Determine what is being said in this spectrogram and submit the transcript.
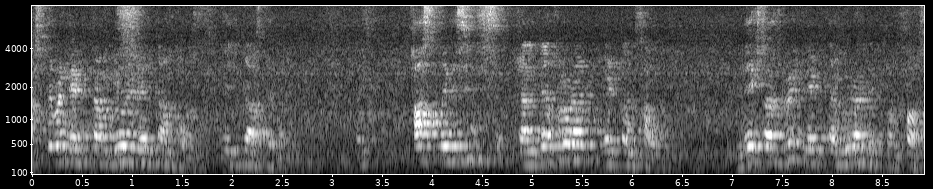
আসতে পারে নেট্রামিউন নেট্রামফস এই দুটো আসতে পারে। ফার্স্ট মেডিসিন ক্যালকুলিয়ে ফ্লোর আর নেট্রামসাল নেক্সট আসবে নেট্রামিউন আর নেট্রামফস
